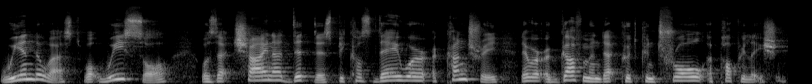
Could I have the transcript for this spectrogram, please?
We in the West, what we saw was that China did this because they were a country, they were a government that could control a population.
